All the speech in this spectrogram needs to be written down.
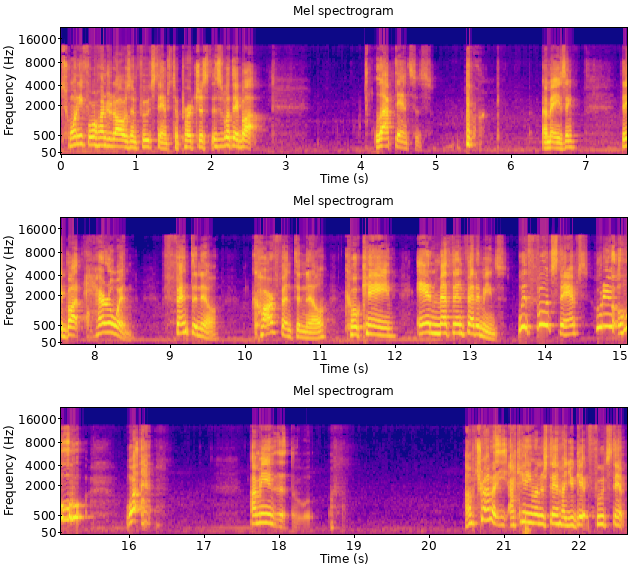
$2,400 in food stamps to purchase. This is what they bought lap dances. Amazing. They bought heroin, fentanyl, carfentanil, cocaine, and methamphetamines with food stamps. Who do you who, who what? I mean, I'm trying to. I can't even understand how you get food stamp.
